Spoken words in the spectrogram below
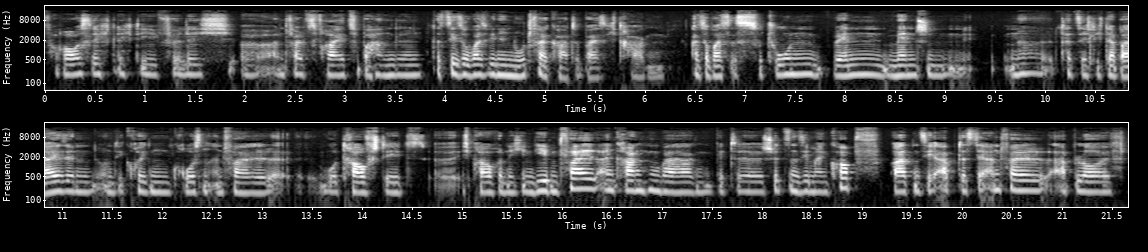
voraussichtlich die völlig äh, anfallsfrei zu behandeln, dass die sowas wie eine Notfallkarte bei sich tragen. Also was ist zu tun, wenn Menschen ne, tatsächlich dabei sind und die kriegen einen großen Anfall, wo drauf steht, äh, ich brauche nicht in jedem Fall einen Krankenwagen, bitte schützen Sie meinen Kopf, warten Sie ab, dass der Anfall abläuft,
